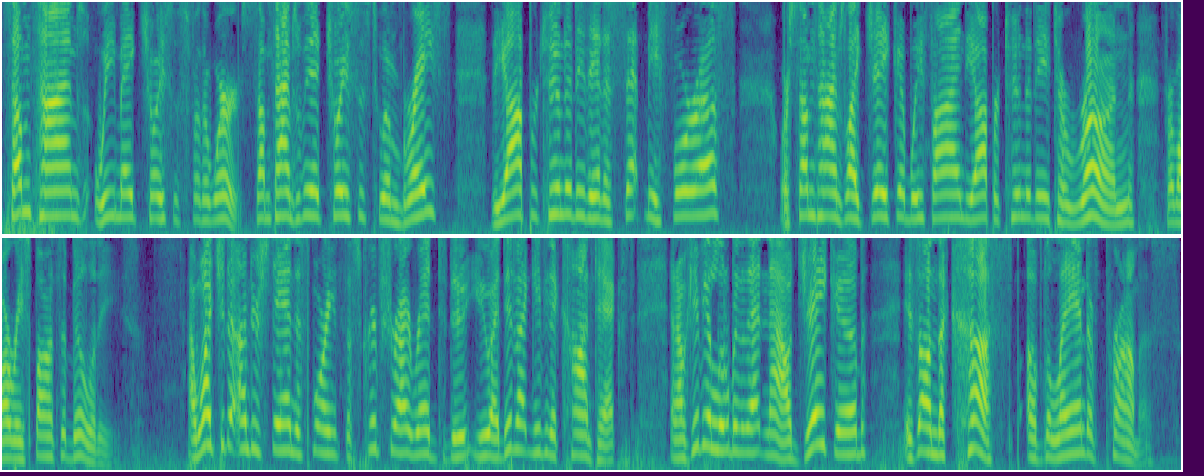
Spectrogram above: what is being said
sometimes we make choices for the worse. Sometimes we make choices to embrace the opportunity that is set before us, or sometimes, like Jacob, we find the opportunity to run from our responsibilities. I want you to understand this morning that the scripture I read to you, I did not give you the context, and I'll give you a little bit of that now. Jacob is on the cusp of the land of promise.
